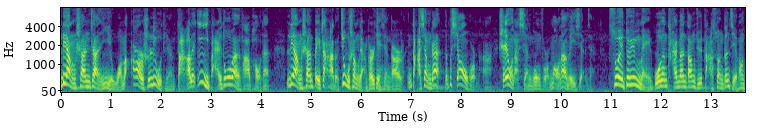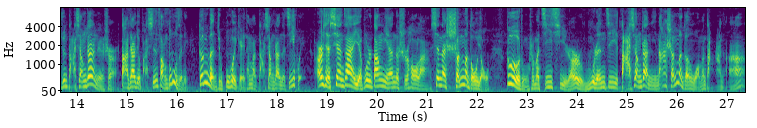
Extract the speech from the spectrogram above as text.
亮山战役，我们二十六天打了一百多万发炮弹，亮山被炸的就剩两根电线杆了。你打巷战，那不笑话吗？啊，谁有那闲工夫冒那危险去？所以，对于美国跟台湾当局打算跟解放军打巷战这个事儿，大家就把心放肚子里，根本就不会给他们打巷战的机会。而且现在也不是当年的时候了，现在什么都有。各种什么机器人、无人机打巷战，你拿什么跟我们打呢？啊！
